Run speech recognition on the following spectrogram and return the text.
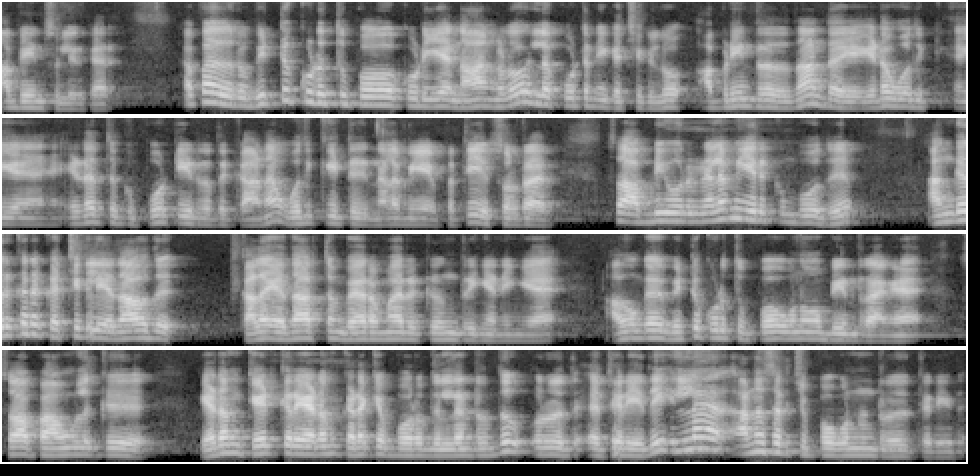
அப்படின்னு சொல்லியிருக்காரு. அப்போ அது ஒரு விட்டு கொடுத்து போகக்கூடிய நாங்களோ இல்லை கூட்டணி கட்சிகளோ அப்படின்றது தான் அந்த இட ஒதுக்கி இடத்துக்கு போட்டிடுறதுக்கான ஒதுக்கீட்டு நிலைமையை பற்றி சொல்கிறாரு ஸோ அப்படி ஒரு நிலைமை இருக்கும்போது அங்கே இருக்கிற கட்சிகள் ஏதாவது கலை யதார்த்தம் வேற மாதிரி இருக்குன்றீங்க நீங்கள் அவங்க விட்டு கொடுத்து போகணும் அப்படின்றாங்க. ஸோ அப்போ அவங்களுக்கு இடம் கேட்கிற இடம் கிடைக்க போகிறது இல்லைன்றது ஒரு தெரியுது. இல்லை அனுசரித்து போகணுன்றது தெரியுது.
